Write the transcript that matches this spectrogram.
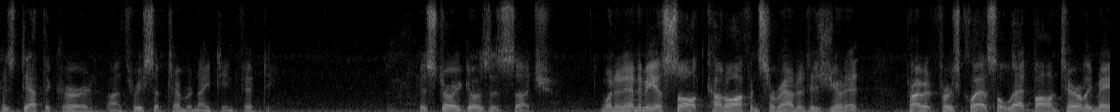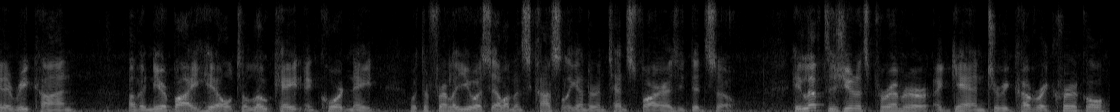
His death occurred on 3 September 1950. His story goes as such. When an enemy assault cut off and surrounded his unit, Private First Class Ouellette voluntarily made a recon of a nearby hill to locate and coordinate with the friendly U.S. elements constantly under intense fire as he did so. He left his unit's perimeter again to recover a critical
